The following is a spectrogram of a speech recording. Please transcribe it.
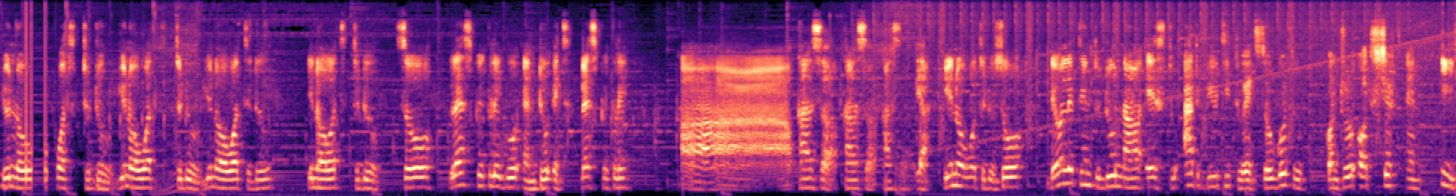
You know what to do. You know what to do. You know what to do. You know what to do. So let's quickly go and do it. Let's quickly uh cancel cancel cancel. Yeah you know what to do. So the only thing to do now is to add beauty to it. So go to control alt shift and e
